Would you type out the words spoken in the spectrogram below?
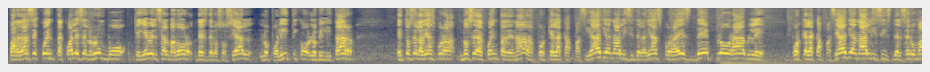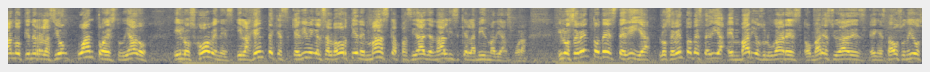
para darse cuenta cuál es el rumbo que lleva El Salvador desde lo social, lo político, lo militar, entonces la diáspora no se da cuenta de nada, porque la capacidad de análisis de la diáspora es deplorable, porque la capacidad de análisis del ser humano tiene relación cuánto ha estudiado. Y los jóvenes y la gente que, que vive en El Salvador tiene más capacidad de análisis que la misma diáspora. Y los eventos de este día, los eventos de este día en varios lugares en varias ciudades en Estados Unidos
